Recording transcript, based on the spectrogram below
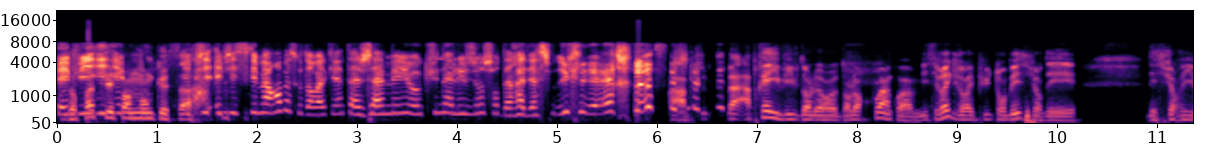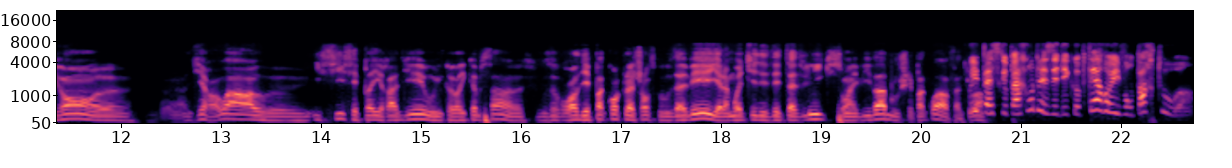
ils ont puis, pas tué tant de monde que Et ça. puis, et puis c'est marrant parce que dans Valkyrie, t'as jamais eu aucune allusion sur des radiations nucléaires. Ah, bah, après, ils vivent dans leur dans leur coin, quoi. Mais c'est vrai que j'aurais pu tomber sur des des survivants, euh, dire waouh, euh, ici c'est pas irradié ou une connerie comme ça. euh, Vous vous rendez pas compte la chance que vous avez. Il y a la moitié des États-Unis qui sont invivables ou je sais pas quoi. Enfin, tu Oui, vois. parce que par contre, les hélicoptères, eux, ils vont partout. Hein.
